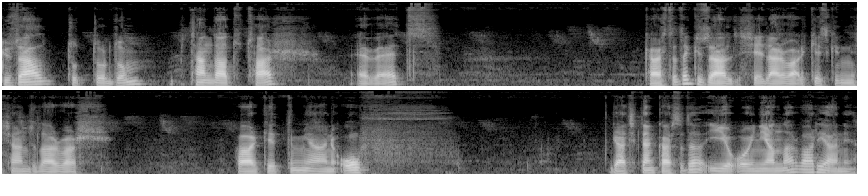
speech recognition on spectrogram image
Güzel tutturdum. Bir tane daha tutar. Evet. Karşıda da güzel şeyler var. Keskin nişancılar var. Fark ettim yani. Of. Gerçekten karşıda iyi oynayanlar var yani.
